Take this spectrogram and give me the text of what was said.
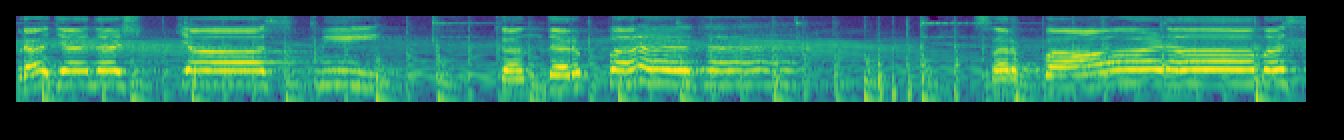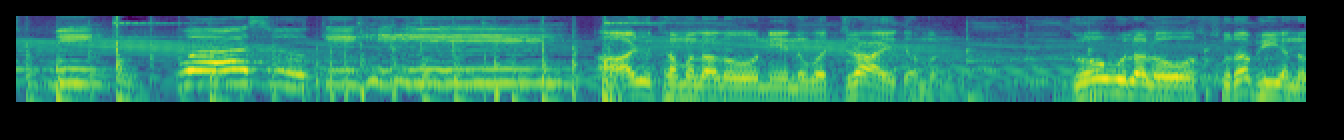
ప్రజనశ్చాస్మి कन्दर्पः सर्पाणामस्मि వాసుకి ఆయుధములలో నేను వజ్రాయుధమును గోవులలో సురభియను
